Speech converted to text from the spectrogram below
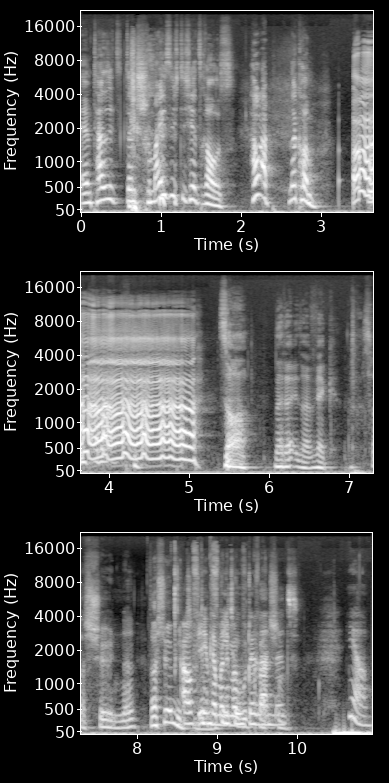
Ähm, Tassitz, dann schmeiß ich dich jetzt raus. Hau ab, na komm. Ah! So, na da ist er weg. Das war schön, ne? War schön mit Auf dem dem kann man immer gut quatschen. gelandet. Ja.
